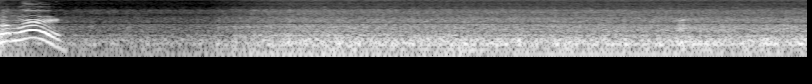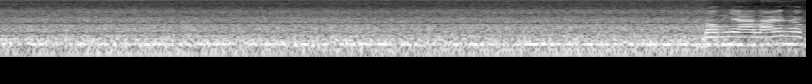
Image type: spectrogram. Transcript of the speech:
ลงเลยดอกยาร้ายครับ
